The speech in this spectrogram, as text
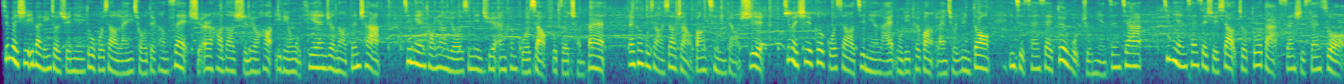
新北市一百零九学年度国小篮球对抗赛十二号到十六号一连五天热闹登场。今年同样由新店区安坑国小负责承办。安坑国小校长方庆林表示，新北市各国小近年来努力推广篮球运动，因此参赛队伍逐年增加。今年参赛学校就多达三十三所。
